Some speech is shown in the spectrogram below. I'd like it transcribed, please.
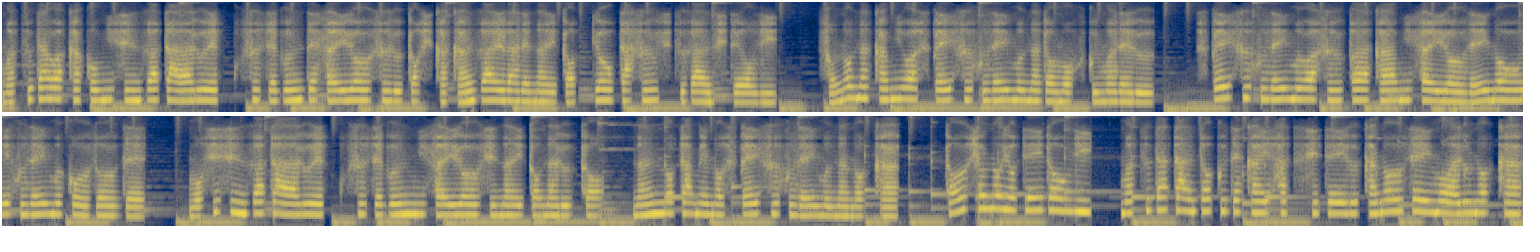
マツダは過去に新型 RX7 で採用するとしか考えられない特許を多数出願しており、その中にはスペースフレームなども含まれる。スペースフレームはスーパーカーに採用例の多いフレーム構造で、もし新型 RX7 に採用しないとなると、何のためのスペースフレームなのか。当初の予定通り、マツダ単独で開発している可能性もあるのか。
